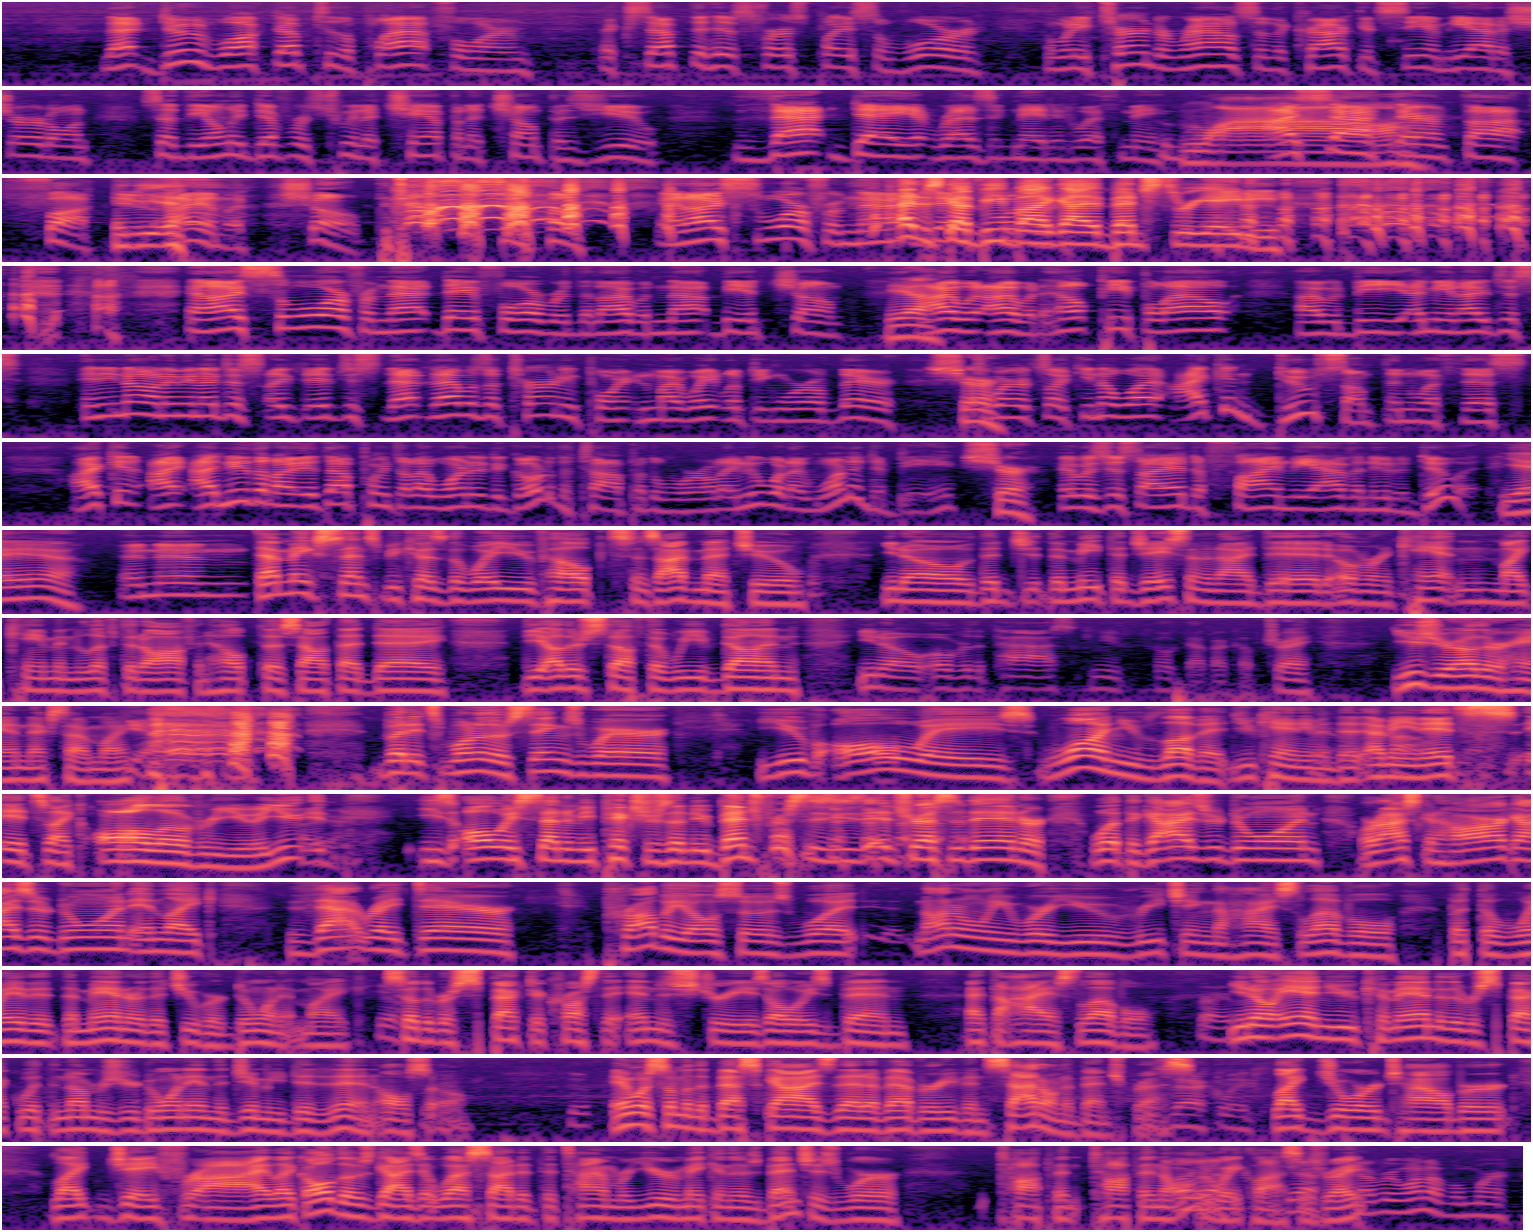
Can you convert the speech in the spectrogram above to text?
that dude walked up to the platform, accepted his first place award, and when he turned around so the crowd could see him, he had a shirt on. Said the only difference between a champ and a chump is you. That day, it resonated with me. wow. I sat there and thought, "Fuck, dude, Yeah. I am a chump." so, and I swore from that. I just got beat by a guy at bench 380. and I swore from that day forward that I would not be a chump. Yeah. I would I would help people out. I would be. I mean, I just and you know what I mean. I just I, it just that that was a turning point in my weightlifting world there. Sure. Where it's like you know what I can do something with this. I can. I, I knew that I at that point that I wanted to go to the top of the world. I knew what I wanted to be. sure. It was just I had to find the avenue to do it. Yeah, yeah, yeah. And then That makes sense because the way you've helped since I've met you, you know, the the meet that Jason and I did over in Canton, Mike came and lifted off and helped us out that day. The other stuff that we've done, you know, over the past. Can you hook that back up, Trey? Use your other hand next time, Mike. yeah, but it's one of those things where you've always one you love it. You can't even i mean Oh, it's it's like all over you. You Oh, yeah. he's always sending me pictures of new bench presses he's interested in or what the guys are doing or asking how our guys are doing. And like that right there probably also is what not only were you reaching the highest level but the way that the manner that you were doing it mike. Yeah. so the respect across the industry has always been at the highest level right. you know, and you commanded the respect with the numbers you're doing in the gym you did it in, also. Yep. And with some of the best guys that have ever even sat on a bench press, exactly. like George Halbert, like Jay Fry, like all those guys at Westside at the time where you were making those benches were topping in top in all Oh, their yeah, weight classes, yeah, right? Every one of them were.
